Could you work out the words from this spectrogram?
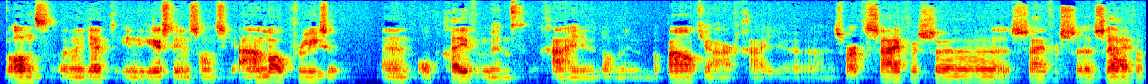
Want uh, je hebt in de eerste instantie aanloopverliezen. En op een gegeven moment ga je dan in een bepaald jaar ga je, uh, zwarte cijfers, cijfers schrijven.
